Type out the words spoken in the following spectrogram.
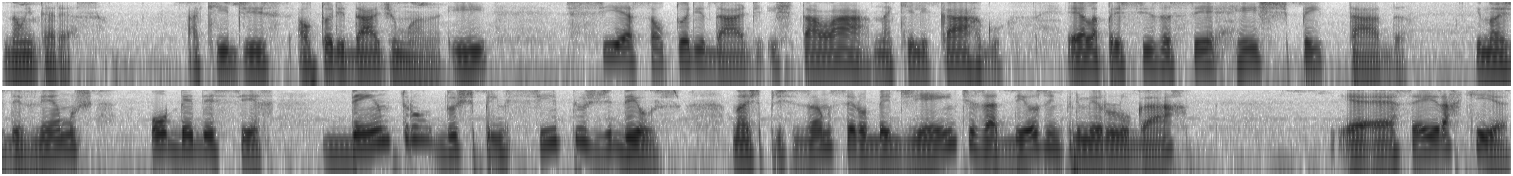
Não interessa. Aqui diz autoridade humana. E se essa autoridade está lá naquele cargo, ela precisa ser respeitada. E nós devemos obedecer dentro dos princípios de Deus. Nós precisamos ser obedientes a Deus em primeiro lugar. É, essa é a hierarquia.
